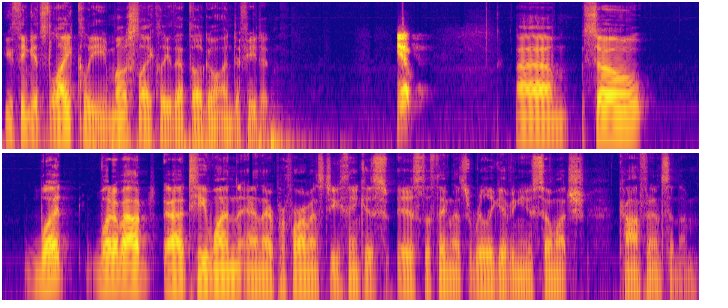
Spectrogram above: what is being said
you think it's likely, most likely that they'll go undefeated. Yep. Um so what what about uh, T1 and their performance do you think is is the thing that's really giving you so much confidence in them?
